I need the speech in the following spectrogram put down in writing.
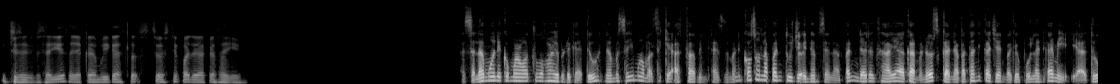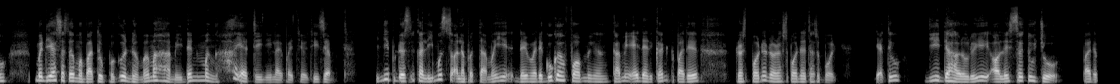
Itu sahaja saya, saya akan berikan seterusnya kepada rakan saya. Assalamualaikum warahmatullahi wabarakatuh. Nama saya Muhammad Sakir Asfar bin Azman 087698 dan saya akan meneruskan dapatan kajian bagi kumpulan kami iaitu media sosial membantu pengguna memahami dan menghayati nilai patriotism. Ini berdasarkan lima soalan pertama daripada Google Form yang kami edarkan kepada responden dan responden tersebut iaitu didahului oleh setuju pada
